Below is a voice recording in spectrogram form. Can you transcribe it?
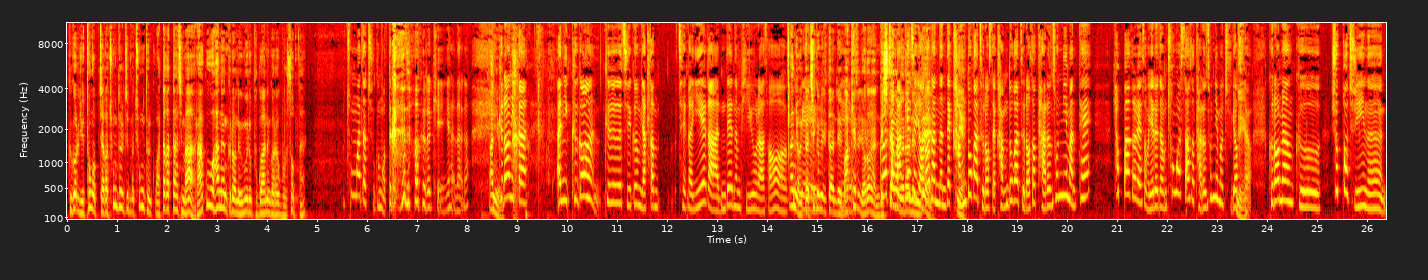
그걸 유통업자가 총 들지 마, 총 들고 왔다 갔다 하지 마라고 하는 그런 의무를 부과하는 거라고 볼 수 없나요? 총 맞아 죽으면 어떡하죠? 그렇게 얘기하다가. 아니요. 그러니까 아니 그건 그 지금 약간 제가 이해가 안 되는 비유라서 아니요. 그러니까 지금 일단 예. 마켓을 열어놨는데 그렇죠. 시장을 마켓을 열었는데, 열어놨는데 강도가 예. 들었어요. 강도가 들어서 다른 손님한테 협박을 해서 예를 들면 총을 쏴서 다른 손님을 죽였어요. 예. 그러면 그 슈퍼 주인은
